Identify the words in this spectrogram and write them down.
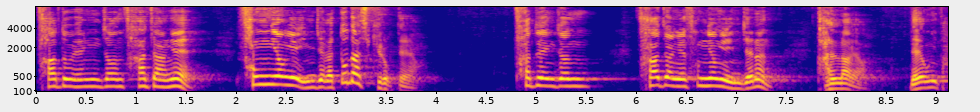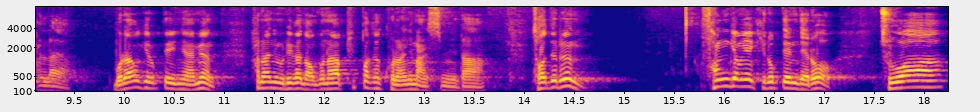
사도행전 4장에 성령의 임재가 또다시 기록돼요. 사도행전 4장의 성령의 임재는 달라요. 내용이 달라요. 뭐라고 기록되어 있냐면 하나님 우리가 너무나 핍박과 고난이 많습니다. 저들은 성경에 기록된 대로 주와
